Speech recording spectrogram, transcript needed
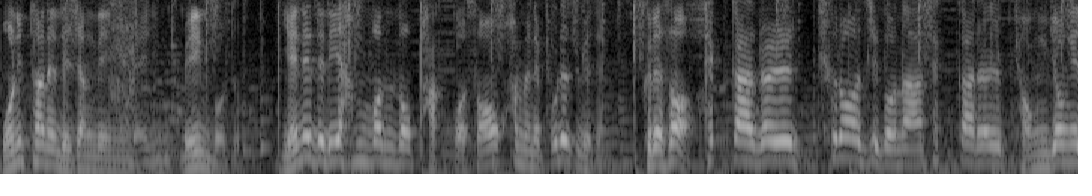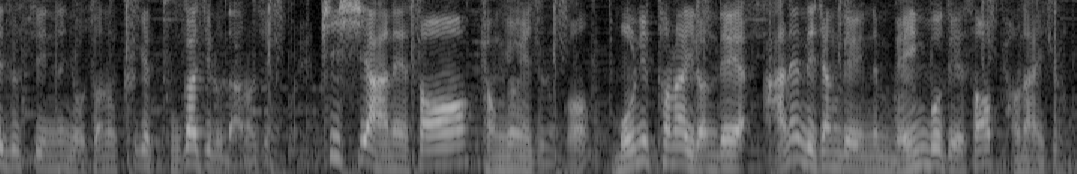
모니터 안에 내장되어 있는 메인, 메인 보드 얘네들이 한 번 더 바꿔서 화면에 뿌려주게 됩니다. 그래서 색깔을 틀어지거나 색깔을 변경해 줄 수 있는 요소는 크게 두 가지로 나눠지는 거예요. PC 안에서 변경해 주는 거, 모니터나 이런 데 안에 내장되어 있는 메인보드에서 변화해 주는 거.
